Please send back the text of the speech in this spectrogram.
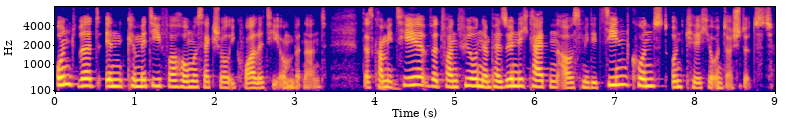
und wird in Committee for Homosexual Equality umbenannt. Das Komitee wird von führenden Persönlichkeiten aus Medizin, Kunst und Kirche unterstützt.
